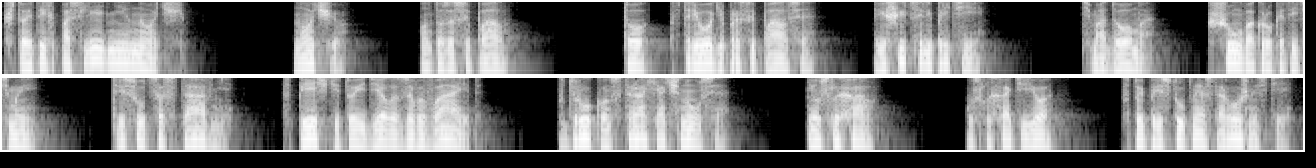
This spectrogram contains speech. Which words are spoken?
что это их последняя ночь. Ночью он то засыпал, то в тревоге просыпался, решится ли прийти. Тьма дома, шум вокруг этой тьмы, трясутся ставни, в печке то и дело завывает. Вдруг он в страхе очнулся, не услыхал. Услыхать ее в той преступной осторожности —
